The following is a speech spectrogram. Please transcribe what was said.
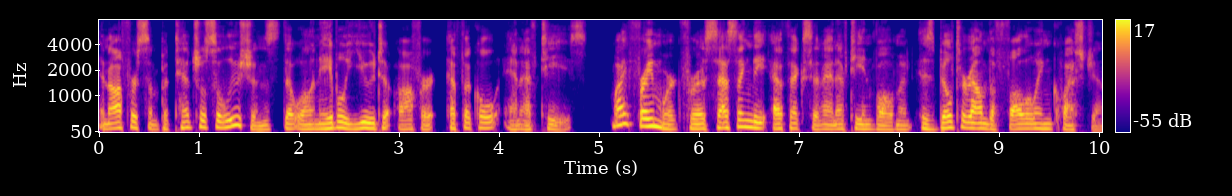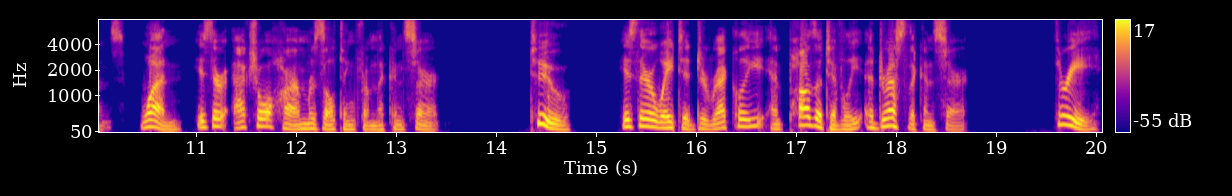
and offer some potential solutions that will enable you to offer ethical NFTs. My framework for assessing the ethics of NFT involvement is built around the following questions. 1. Is there actual harm resulting from the concern? 2. Is there a way to directly and positively address the concern? 3.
